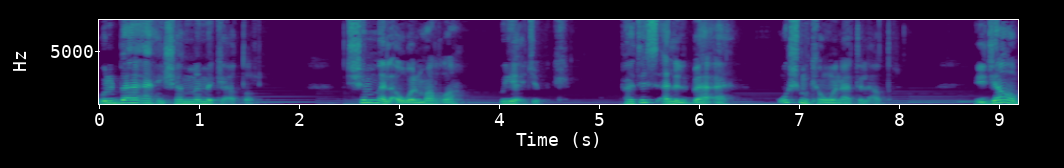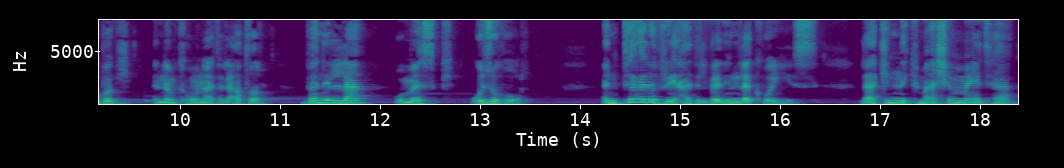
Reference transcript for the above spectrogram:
والبائع يشممك عطر. تشمه لأول مرة ويعجبك. فتسأل البائع وش مكونات العطر؟ يجاوبك إن مكونات العطر فانيلا ومسك وزهور. انت تعرف ريحة الفانيلا كويس لكنك ما شميتها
